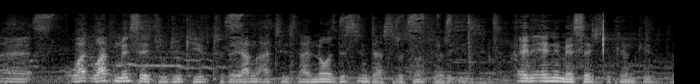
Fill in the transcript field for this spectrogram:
uh, what what message would you give to the young artists? I know this industry is not very easy. Any any message you can give to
